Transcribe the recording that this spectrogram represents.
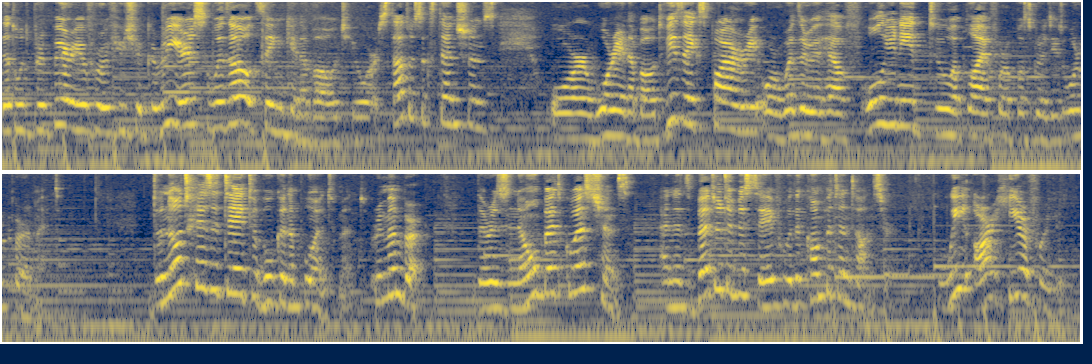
that would prepare you for future careers without thinking about your status extensions or worrying about visa expiry or whether you have all you need to apply for a postgraduate work permit. Do not hesitate to book an appointment. Remember, there is no bad questions and it's better to be safe with a competent answer. We are here for you.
